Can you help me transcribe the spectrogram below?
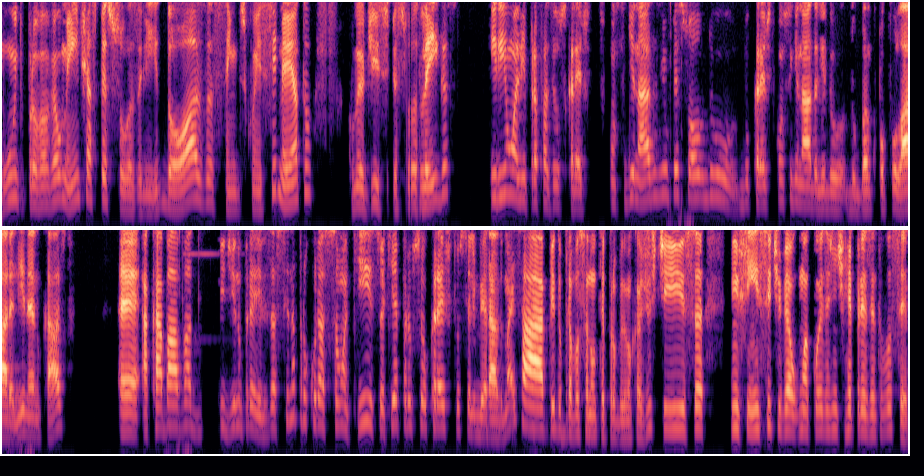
Muito provavelmente as pessoas ali idosas, sem desconhecimento, como eu disse, pessoas leigas, iriam ali para fazer os créditos consignados e o pessoal do, do crédito consignado ali, do, do Banco Popular ali, né, no caso, é, acabava pedindo para eles, assina a procuração aqui, isso aqui é para o seu crédito ser liberado mais rápido, para você não ter problema com a justiça, enfim, se tiver alguma coisa, a gente representa você.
